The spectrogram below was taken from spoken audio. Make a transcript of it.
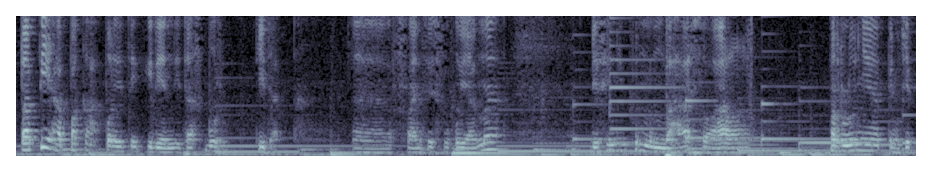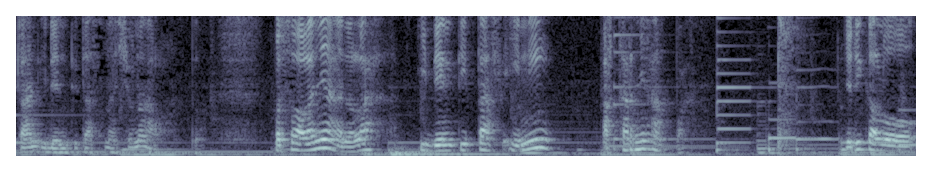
Tapi apakah politik identitas buruk? Tidak. Uh, Francis Fukuyama di sini pun membahas soal perlunya penciptaan identitas nasional. Persoalannya adalah identitas ini akarnya apa? Jadi kalau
